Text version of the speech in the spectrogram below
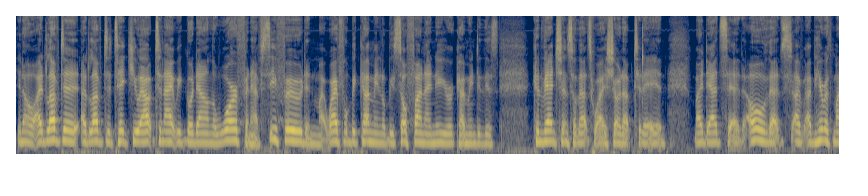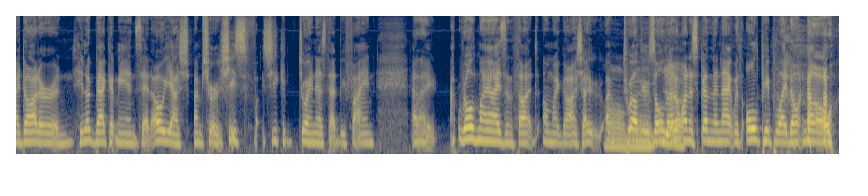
you know i'd love to i'd love to take you out tonight we'd go down on the wharf and have seafood and my wife will be coming it'll be so fun i knew you were coming to this convention so that's why i showed up today. And my dad said oh that's i'm here with my daughter. And he looked back at me and said oh yeah i'm sure she's she could join us. That'd be fine. And i rolled my eyes and thought oh my gosh I, i'm Oh, 12 man. years old. I don't want to spend the night with old people i don't know.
